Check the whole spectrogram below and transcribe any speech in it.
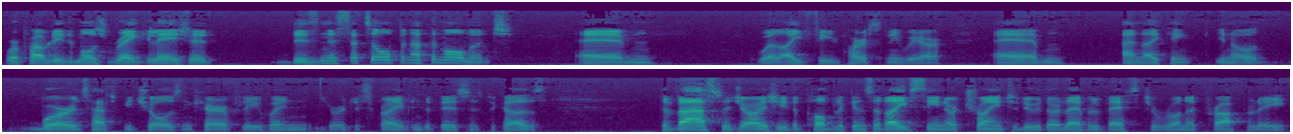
we're probably the most regulated business that's open at the moment. Um, well, I feel personally we are, um, and I think you know words have to be chosen carefully when you're describing the business because the vast majority of the publicans that I've seen are trying to do their level best to run it properly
